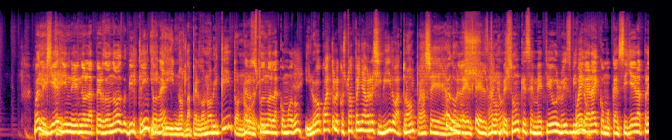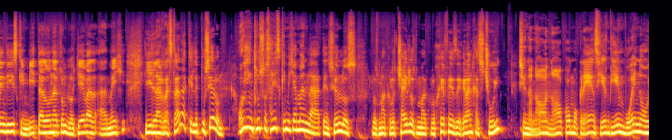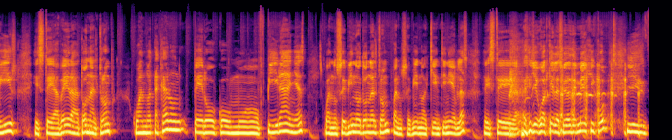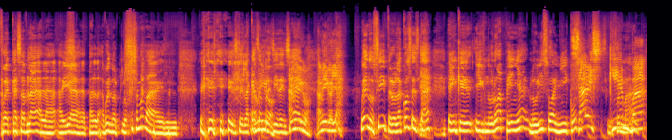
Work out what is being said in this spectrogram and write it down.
Bueno, y Este- él- y, nos la perdonó Bill Clinton, y, ¿eh? y nos la perdonó Bill Clinton, ¿no? Pero después y, no la acomodó. y luego cuánto le costó a Peña haber recibido a Trump hace Bueno, el, el, trompezón que se metió Luis Bueno. Videgaray como canciller aprendiz que invita a Donald Trump, lo lleva a México y la arrastrada que le pusieron. Oye, incluso, ¿sabes qué me llaman la atención los, los macrochay, los macrojefes de granjas Chuy? Diciendo, no, no, ¿cómo creen? Si es bien bueno ir este, a ver a Donald Trump. Cuando atacaron, pero como pirañas, cuando se vino Donald Trump, bueno, se vino aquí en tinieblas, este, llegó aquí a la Ciudad de México y fue a Casa Blanca, a la, ahí a- a la- bueno, lo que se llamaba el, este, la Casa Amigo, Presidencial. Amigo, amigo, ya. Bueno, sí, pero la cosa está en que ignoró a Peña, lo hizo añicos. ¿Sabes quién va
